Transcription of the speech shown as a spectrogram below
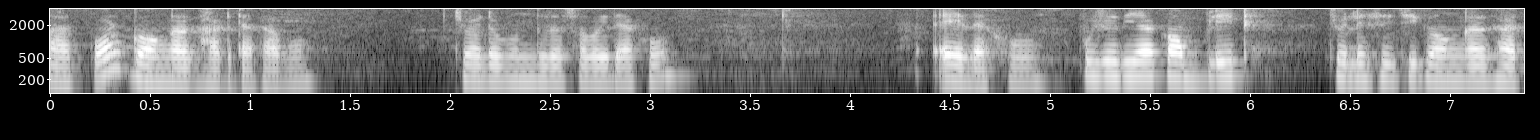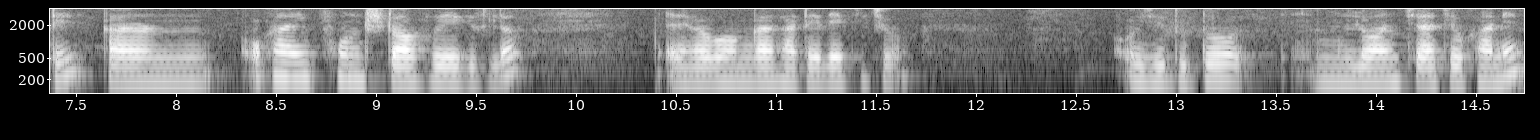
তারপর গঙ্গার ঘাট দেখাবো। চলো বন্ধুরা, সবাই দেখো। এই দেখো, পুজো দেওয়া কমপ্লিট চলে এসেছি গঙ্গার ঘাটে, কারণ ওখানেই ফোন স্টপ হয়ে গেছিল। দেখো, গঙ্গার ঘাটে দেখেছ? ওই যে দুটো লঞ্চ আছে ওখানে।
